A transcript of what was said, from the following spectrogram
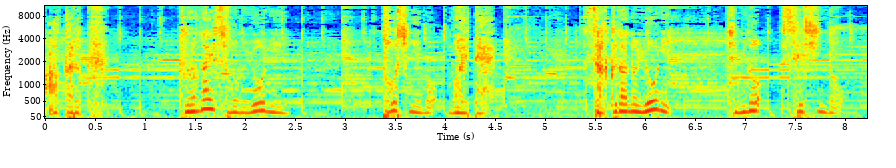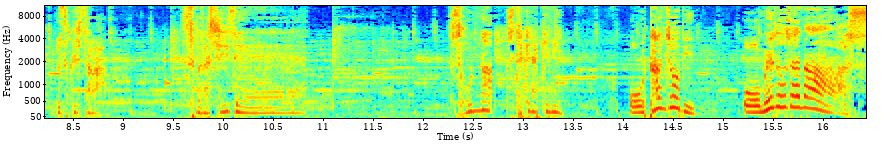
明るく、熊谷草のように、闘志にも燃えて、桜のように、君の精神の美しさは、素晴らしいぜ。そんな素敵な君、お誕生日、おめでとうございます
